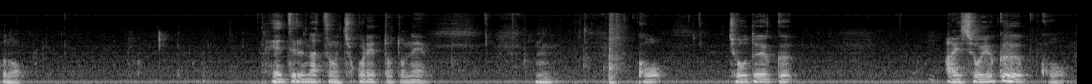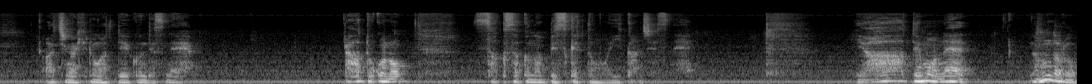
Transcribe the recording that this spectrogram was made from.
このヘーゼルナッツのチョコレートとね、うん、こうちょうどよく相性よくこう味が広がっていくんですね。あとこのサクサクのビスケットもいい感じですね。いやでもねなんだろう。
